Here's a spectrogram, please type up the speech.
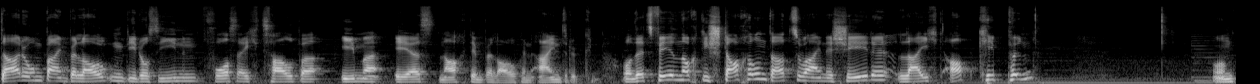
Darum beim Belaugen die Rosinen vorsichtshalber immer erst nach dem Belaugen eindrücken. Und jetzt fehlen noch die Stacheln, dazu eine Schere leicht abkippen und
